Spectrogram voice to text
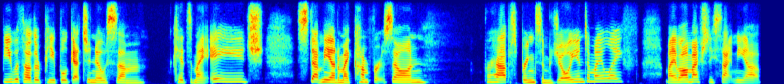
be with other people, get to know some kids my age, step me out of my comfort zone, perhaps bring some joy into my life, my mom actually signed me up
